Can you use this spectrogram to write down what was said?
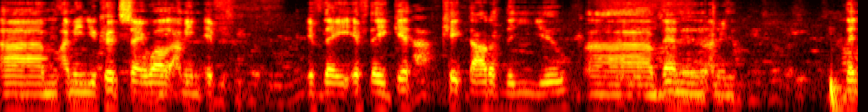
Um, I mean, you could say, well, I mean, if if they if they get kicked out of the EU, uh, then I mean, then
